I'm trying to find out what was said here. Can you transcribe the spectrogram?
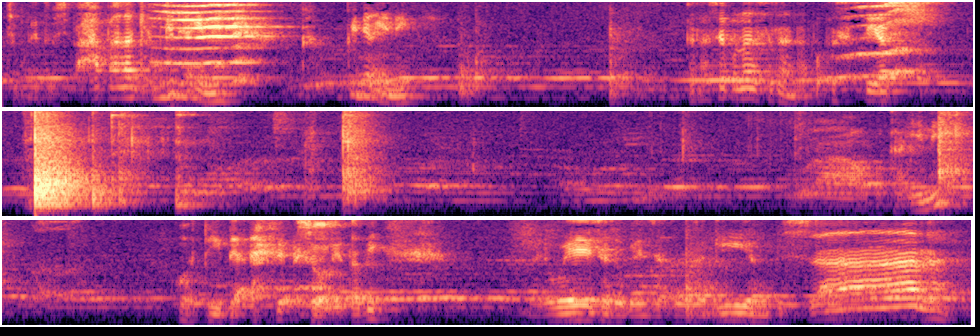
Cuma itu sih. Ah, Apalagi mungkin yang ini. Mungkin yang ini. Karena saya penasaran apakah setiap Wow, apakah ini? Oh tidak, sorry tapi by the way saya cobain satu lagi yang besar.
